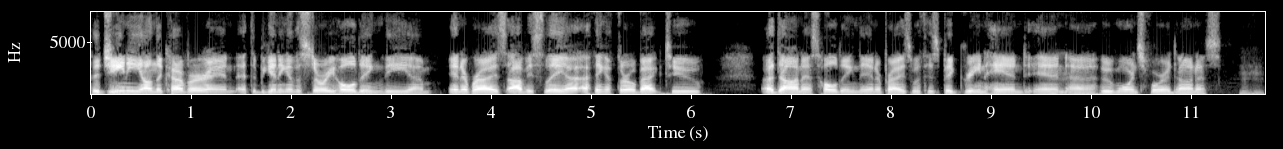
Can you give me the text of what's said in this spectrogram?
the genie on the cover and at the beginning of the story holding the um, Enterprise, obviously, I, I think a throwback to Adonis holding the Enterprise with his big green hand in uh, Who Mourns for Adonis, Mhm.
